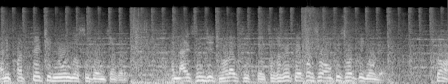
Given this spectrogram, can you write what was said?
आणि पत्त्याची नोंद असते त्यांच्याकडे. लायसन्सची झोराक्स असते ते सगळे पेपर्स ऑफिसवरती घेऊन या.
